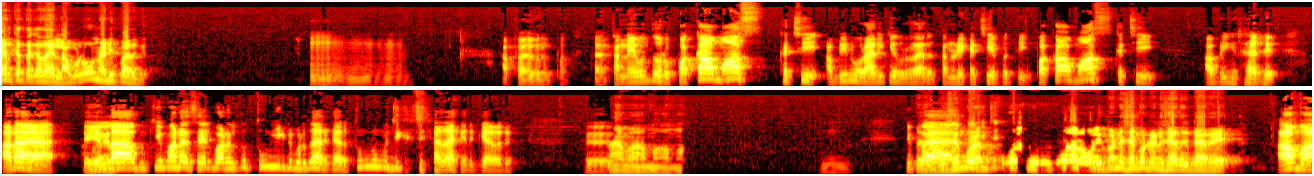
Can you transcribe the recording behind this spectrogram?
ஏற்கத்தக்கதா இல்லை. அவ்வளவு நடிப்பா இருக்கு. அப்ப இவர் தன்னை வந்து ஒரு பக்கா மாஸ் கட்சி அப்படின்னு ஒரு அறிக்கை விடுறாரு. தன்னுடைய கட்சியை பத்தி. பக்கா மாஸ் கட்சி அப்படிங்கிறாரு. ஆனா எல்லா முக்கியமான செயல்பாடுகளுக்கும் தூங்கிக்கிட்டு மட்டும் தான் இருக்காரு. தூங்கு மூஞ்சி கட்சியா தான் இருக்கு அவரு. ஆமா ஆமா ஆமா. இப்ப செங்கோட ஊழல் பண்ணி செங்கோட்டையன் சேர்த்துக்கிட்டாரு. ஆமா.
